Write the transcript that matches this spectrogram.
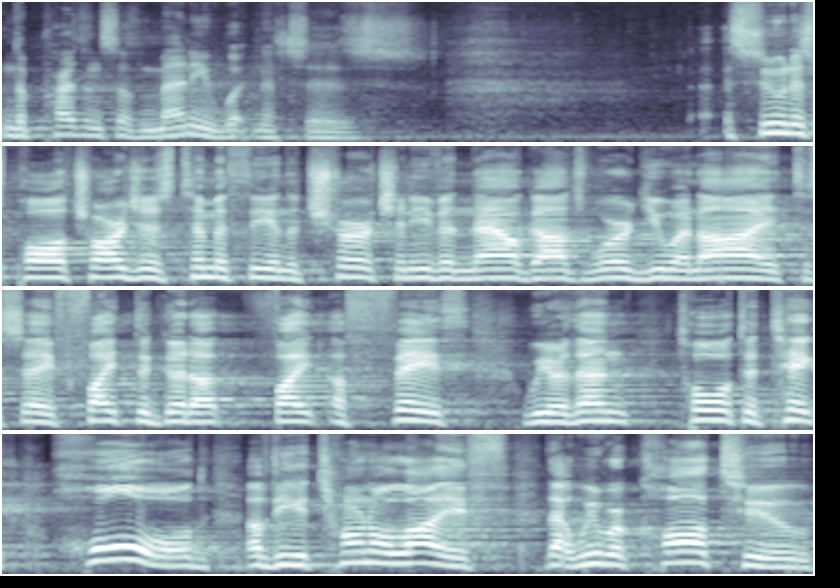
in the presence of many witnesses. As soon as Paul charges Timothy and the church, and even now God's word, you and I, to say, fight the good up, fight of faith, we are then told to take hold of the eternal life that we were called to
